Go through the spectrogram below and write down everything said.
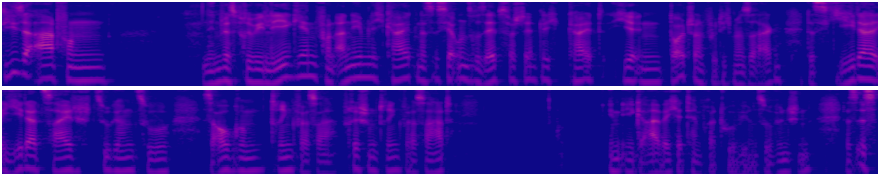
diese Art von, nennen wir es Privilegien, von Annehmlichkeiten, das ist ja unsere Selbstverständlichkeit hier in Deutschland, würde ich mal sagen, dass jeder jederzeit Zugang zu sauberem Trinkwasser, frischem Trinkwasser hat, in egal welcher Temperatur wir uns so wünschen. Das ist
